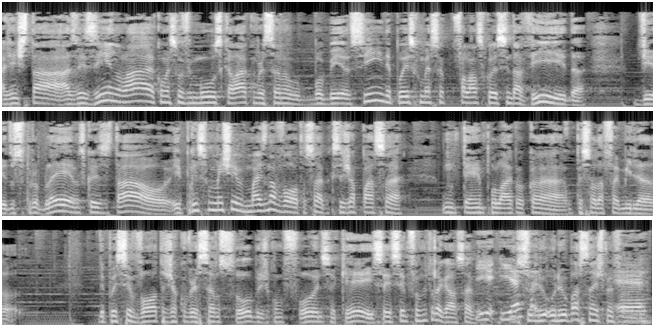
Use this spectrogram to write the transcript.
A gente tá, às vezes, indo lá, começa a ouvir música lá, conversando bobeira assim, depois começa a falar umas coisas assim da vida, de, dos problemas, coisas e tal. E principalmente mais na volta, sabe? Que você já passa um tempo lá com, a, com o pessoal da família depois você volta já conversando sobre de como foi, não sei o que. Isso aí sempre foi muito legal, sabe? E, e isso essa... uniu, uniu bastante minha é, família.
